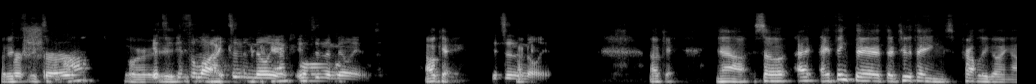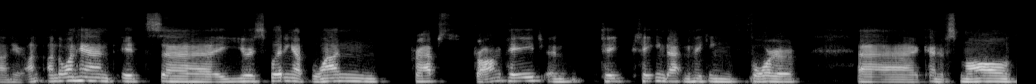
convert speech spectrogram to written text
but for it's, it's sure. A lot, or it's, is it's a lot. like It's in the a million. It's in the millions. OK, It's in the Okay. million. OK. Now, so I, I think there, there are two things probably going on here. On, on the one hand, it's uh, you're splitting up one perhaps strong page and take, taking that and making four uh, kind of small,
